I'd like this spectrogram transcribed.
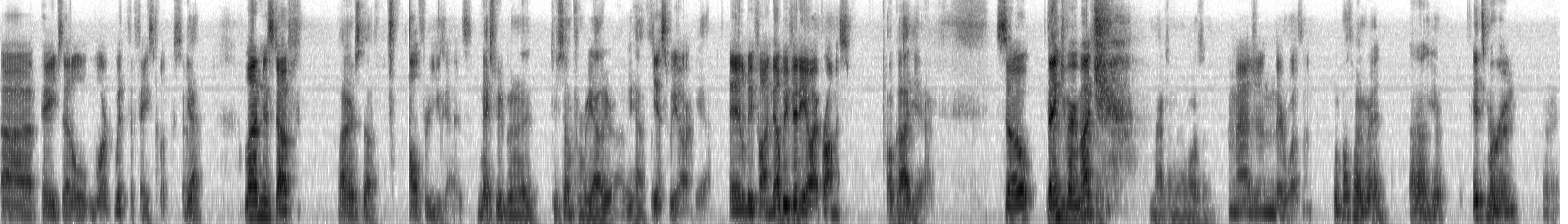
uh, page that'll work with the Facebook. So Yeah. A lot of new stuff, A lot of stuff. all for you guys. Next week we're gonna do something from Reality Raw. We have to. Yes, we are. Yeah. It'll be fun. There'll be video, I promise. Oh God, yeah. So thank you very much. Imagine there wasn't. Imagine there wasn't. We're both wearing red. I know you're. It's maroon. Alright.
